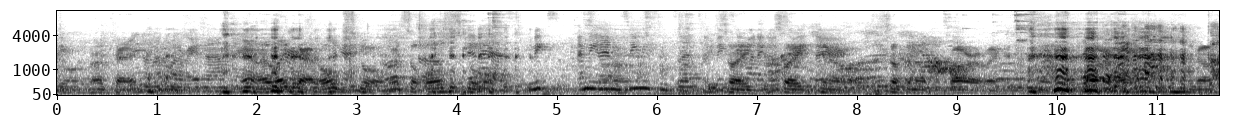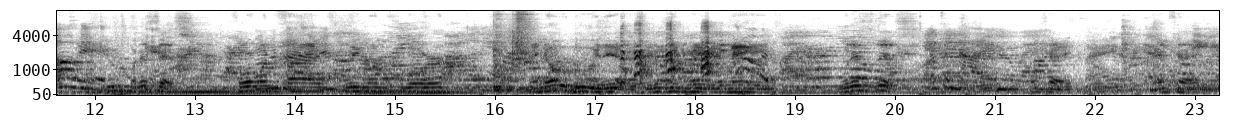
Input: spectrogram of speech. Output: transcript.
Okay. I don't want to write that. Yeah, I like that. Old Okay. school. That's the old school. is. Makes. I mean, I haven't seen you since then. It It's like want to go it's like you know something at the bar, like it's just like bar, you know? Call me. What is this? Four one five three one four. I know who it is. You don't need to write your name. What is this? That's a nine. Okay. Sorry. Okay.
